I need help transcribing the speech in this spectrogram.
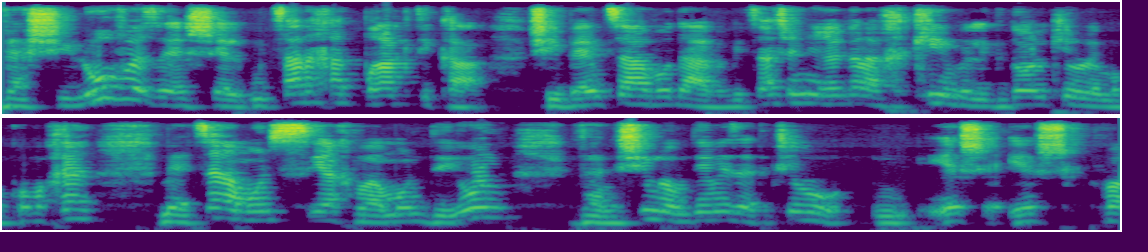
והשילוב הזה של מצד אחד פרקטיקה שהיא באמצע העבודה, ומצד שני רגע להחכים ולגדול כאילו למקום אחר, מייצר המון שיח והמון דיון, ואנשים לומדים מזה, תקשיבו, יש, יש כבר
